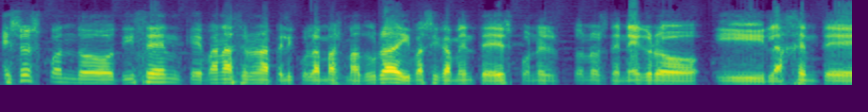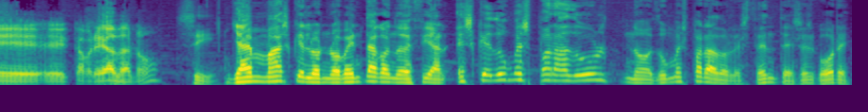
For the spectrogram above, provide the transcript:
Eso es cuando dicen que van a hacer una película más madura y básicamente es poner tonos de negro y la gente eh, cabreada, ¿no? Sí. Ya es más que en los 90 cuando decían, es que Doom es para adultos. No, Doom es para adolescentes, es gore.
